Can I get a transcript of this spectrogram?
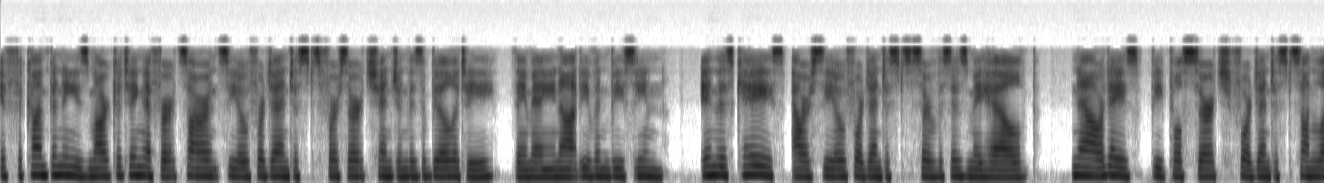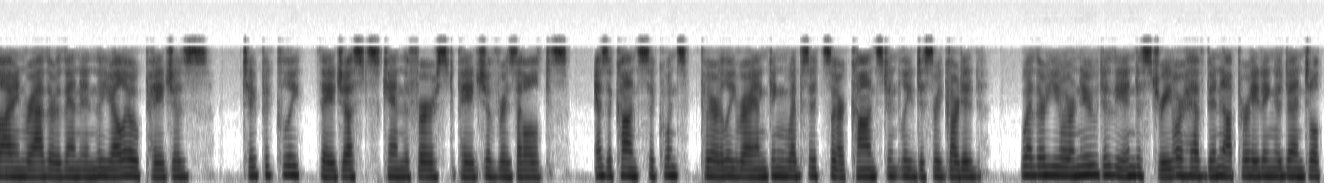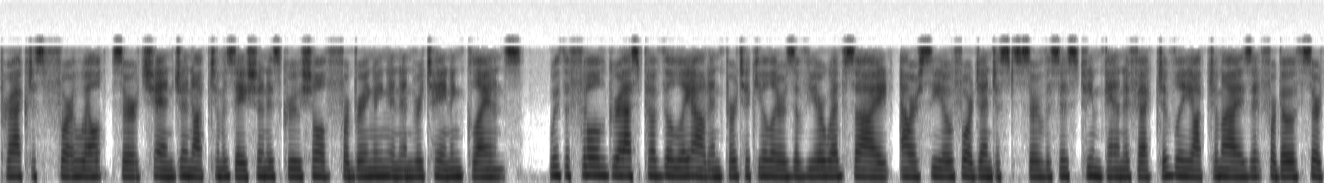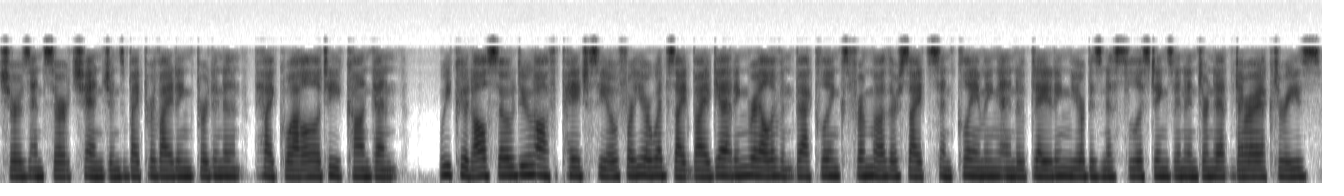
If the company's marketing efforts aren't SEO for dentists for search engine visibility, they may not even be seen. In this case, our SEO for dentists services may help. Nowadays, people search for dentists online rather than in the yellow pages. Typically, they just scan the first page of results. As a consequence, poorly ranking websites are constantly disregarded. Whether you are new to the industry or have been operating a dental practice for a while, search engine optimization is crucial for bringing in and retaining clients. With a full grasp of the layout and particulars of your website, our SEO for Dentist Services team can effectively optimize it for both searchers and search engines by providing pertinent, high quality content. We could also do off page SEO for your website by getting relevant backlinks from other sites and claiming and updating your business listings in internet directories.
